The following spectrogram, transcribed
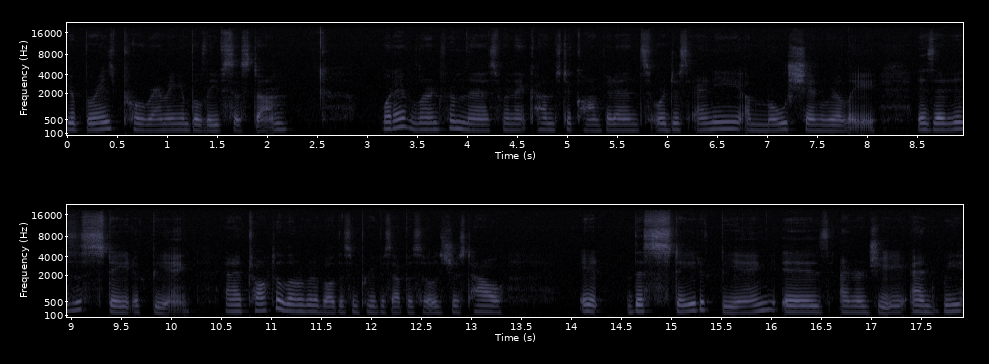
your brain's programming and belief system. What I've learned from this when it comes to confidence or just any emotion really is that it is a state of being. And I've talked a little bit about this in previous episodes just how it this state of being is energy and we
